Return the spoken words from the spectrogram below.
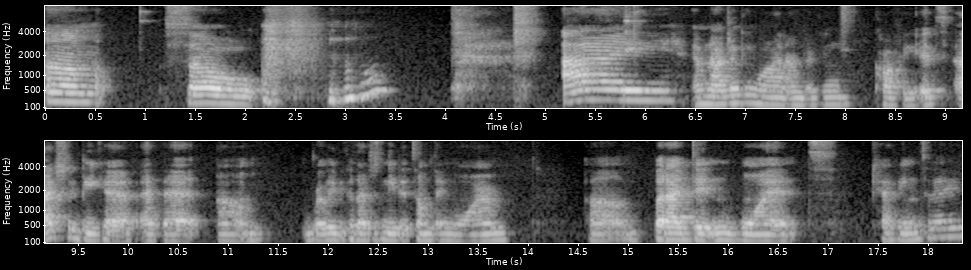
Um, so I am not drinking wine. I'm drinking coffee. It's actually decaf at that. Um, really because I just needed something warm. Um, but I didn't want caffeine today.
